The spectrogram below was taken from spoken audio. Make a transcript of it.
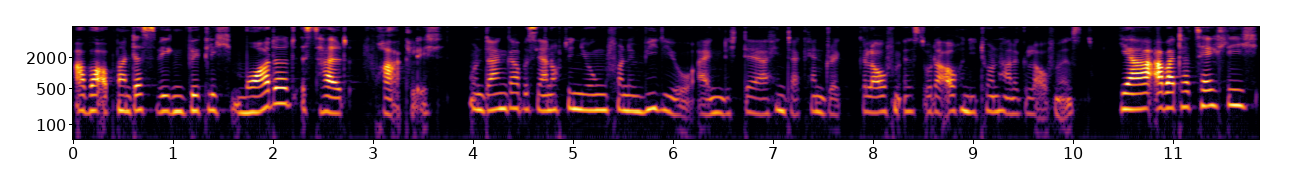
Aber ob man deswegen wirklich mordet, ist halt fraglich. Und dann gab es ja noch den Jungen von dem Video eigentlich, der hinter Kendrick gelaufen ist oder auch in die Turnhalle gelaufen ist. Ja, aber tatsächlich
